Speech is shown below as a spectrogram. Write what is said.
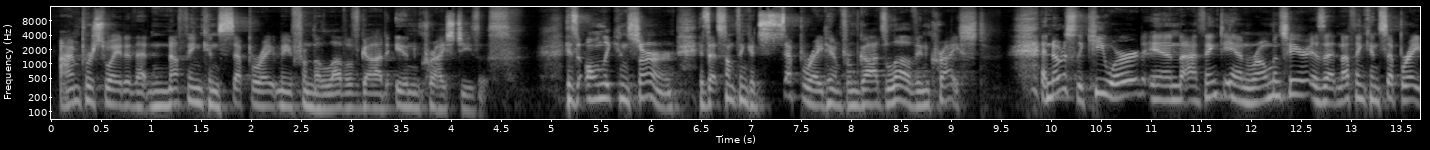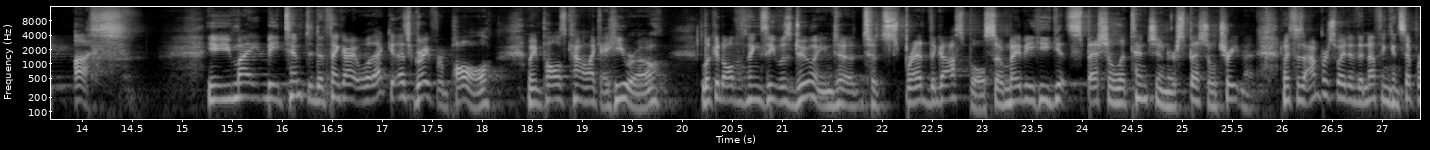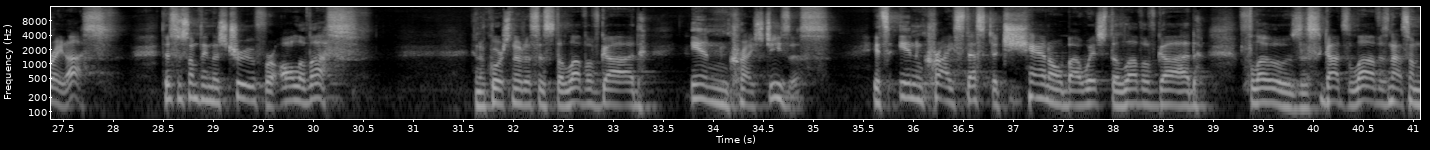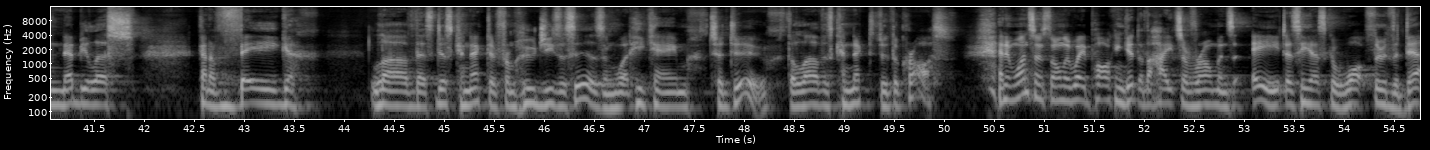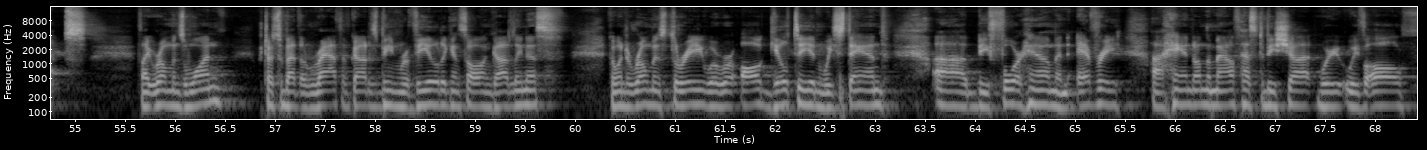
I'm persuaded that nothing can separate me from the love of God in Christ Jesus. His only concern is that something could separate him from God's love in Christ. And notice the key word in, I think, in Romans here is that nothing can separate us. You, you might be tempted to think, all right, well, that, that's great for Paul. I mean, Paul's kind of like a hero. Look at all the things he was doing to, to spread the gospel. So maybe he gets special attention or special treatment. He says, I'm persuaded that nothing can separate us. This is something that's true for all of us. And of course, notice it's the love of God in Christ Jesus. It's in Christ. That's the channel by which the love of God flows. God's love is not some nebulous, kind of vague love that's disconnected from who Jesus is and what he came to do. The love is connected to the cross. And in one sense, the only way Paul can get to the heights of Romans 8 is he has to walk through the depths. Like Romans 1, which talks about the wrath of God is being revealed against all ungodliness. Go into Romans 3, where we're all guilty and we stand uh, before Him, and every uh, hand on the mouth has to be shut. We, we've all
